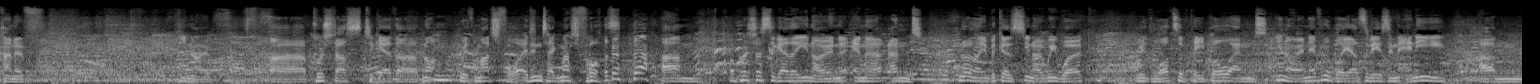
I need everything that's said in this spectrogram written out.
kind of you know uh, pushed us together, not with much force. It didn't take much force, um, but pushed us together. You know, in a, in a, and not only because you know we work with lots of people, and you know, inevitably, as it is in any um,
